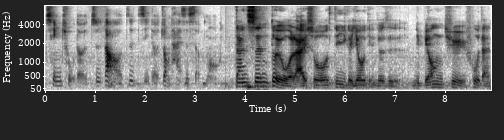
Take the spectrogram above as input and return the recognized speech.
清楚的知道自己的状态是什么。单身对我来说，第一个优点就是你不用去负担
